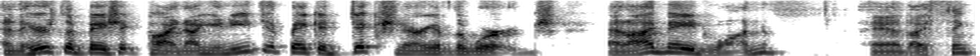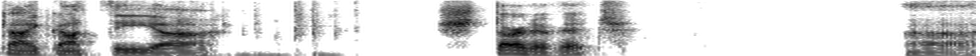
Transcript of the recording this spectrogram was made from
And here's the basic pi. Now you need to make a dictionary of the words. And I made one, and I think I got the uh, start of it. Uh,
